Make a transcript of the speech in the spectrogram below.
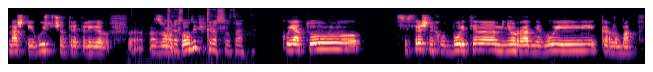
нашата югоисточна трета лига в а, зона Кръс, Плодив, красота. Която се срещнаха отборите на Миньор Раднево и Карнобат.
